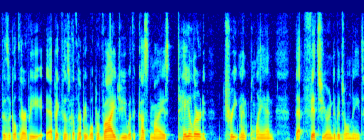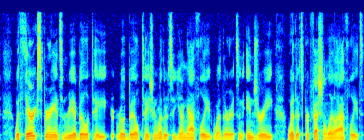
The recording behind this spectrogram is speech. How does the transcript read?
Physical Therapy, Epic Physical Therapy will provide you with a customized, tailored treatment plan that fits your individual needs. With their experience in rehabilitation, whether it's a young athlete, whether it's an injury, whether it's professional athletes,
